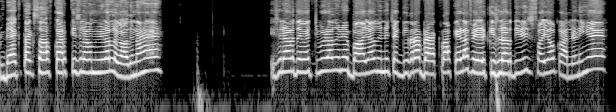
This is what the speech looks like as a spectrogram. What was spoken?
ਬੈਕ ਤੱਕ ਸਾਫ਼ ਕਰਕੇ ਇਸ ਲੜ ਨੂੰ ਜਿਹੜਾ ਲਗਾ ਦੇਣਾ ਹੈ। ਇਸ ਲੜ ਦੇ ਵਿੱਚ ਜਿਹੜਾ ਤੁਸੀਂ ਬਾਜਾ ਤੁਸੀਂ ਚੰਗੀ ਤਰ੍ਹਾਂ ਬੈਕ ਤੱਕ ਕਿਹੜਾ ਫੇਰ ਕਿਸ ਲੜ ਦੀ ਜਿਹੜੀ ਸਫ਼ਾਈ ਉਹ ਕਰ ਲੈਣੀ ਹੈ।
